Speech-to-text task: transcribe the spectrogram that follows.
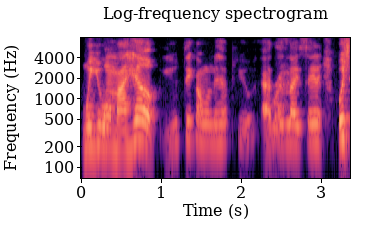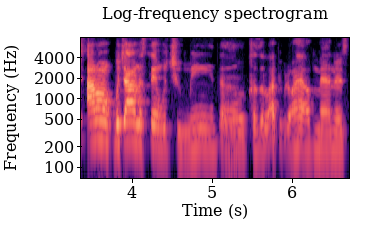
when you want my help, you think I want to help you after Right. like saying, which I don't, which I understand what you mean though, because a lot of people don't have manners.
